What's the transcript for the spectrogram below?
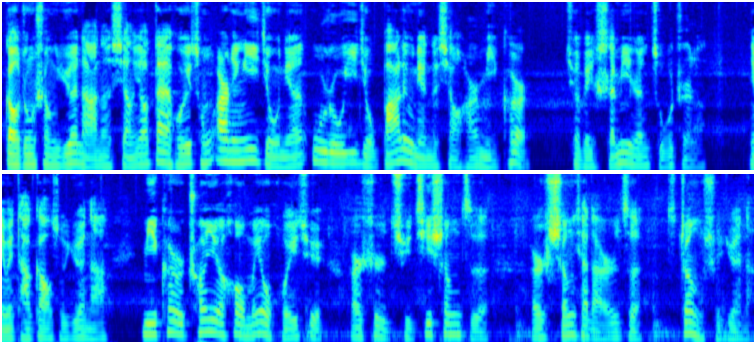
高中生约拿呢，想要带回从2019年误入1986年的小孩米克尔，却被神秘人阻止了，因为他告诉约拿，米克尔穿越后没有回去，而是娶妻生子，而生下的儿子正是约拿。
